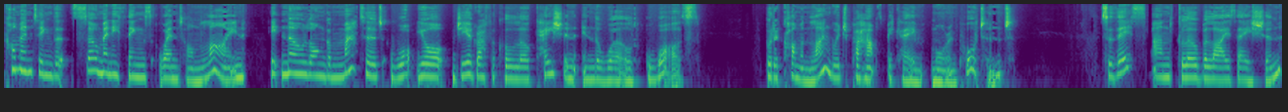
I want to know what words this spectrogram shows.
commenting that so many things went online, it no longer mattered what your geographical location in the world was. But a common language perhaps became more important. So, this and globalization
